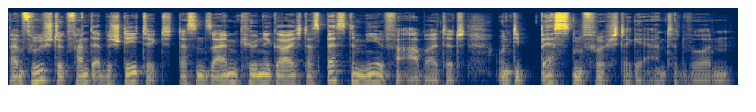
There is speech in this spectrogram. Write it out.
Beim Frühstück fand er bestätigt, dass in seinem Königreich das beste Mehl verarbeitet und die besten Früchte geerntet wurden.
